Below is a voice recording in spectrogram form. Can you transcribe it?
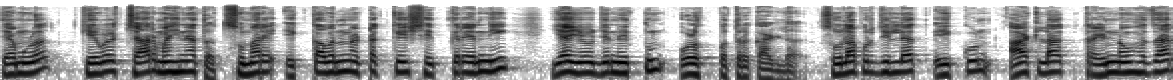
त्यामुळं केवळ चार महिन्यातच सुमारे एक्कावन्न टक्के शेतकऱ्यांनी या योजनेतून ओळखपत्र काढलं. सोलापूर जिल्ह्यात एकूण आठ लाख त्र्याण्णव हजार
